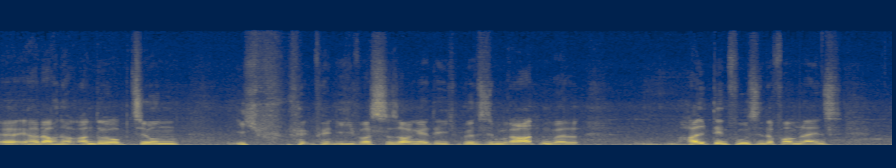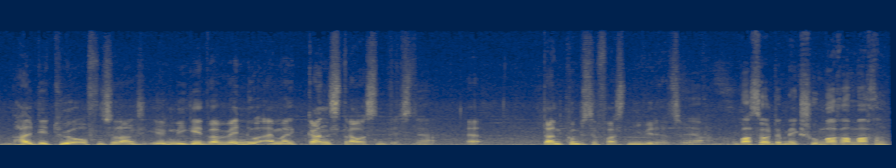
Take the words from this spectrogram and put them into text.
Ja. Äh, er hat auch noch andere Optionen. Ich, wenn ich was zu sagen hätte, ich würde es ihm raten, weil halt den Fuß in der Formel 1, halt die Tür offen, solange es irgendwie geht. Weil wenn du einmal ganz draußen bist, ja. Ja, dann kommst du fast nie wieder zurück. Ja. Was sollte Mick Schumacher machen?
